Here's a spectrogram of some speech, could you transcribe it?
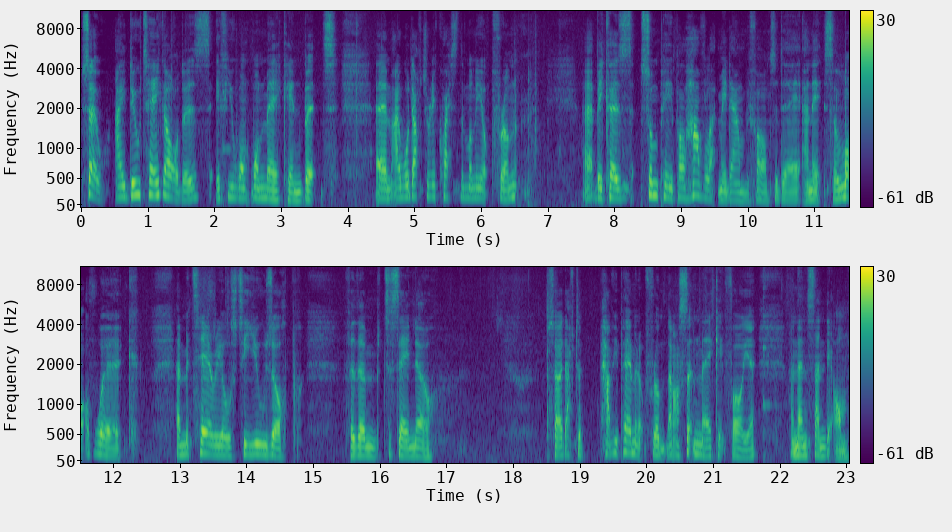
So, I do take orders if you want one making, but um, I would have to request the money up front uh, because some people have let me down before today and it's a lot of work and materials to use up for them to say no. So I'd have to have your payment up front, then I'll sit and make it for you and then send it on.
